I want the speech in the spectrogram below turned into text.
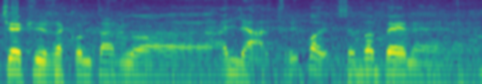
cerchi di raccontarlo a, agli altri. Poi se va bene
